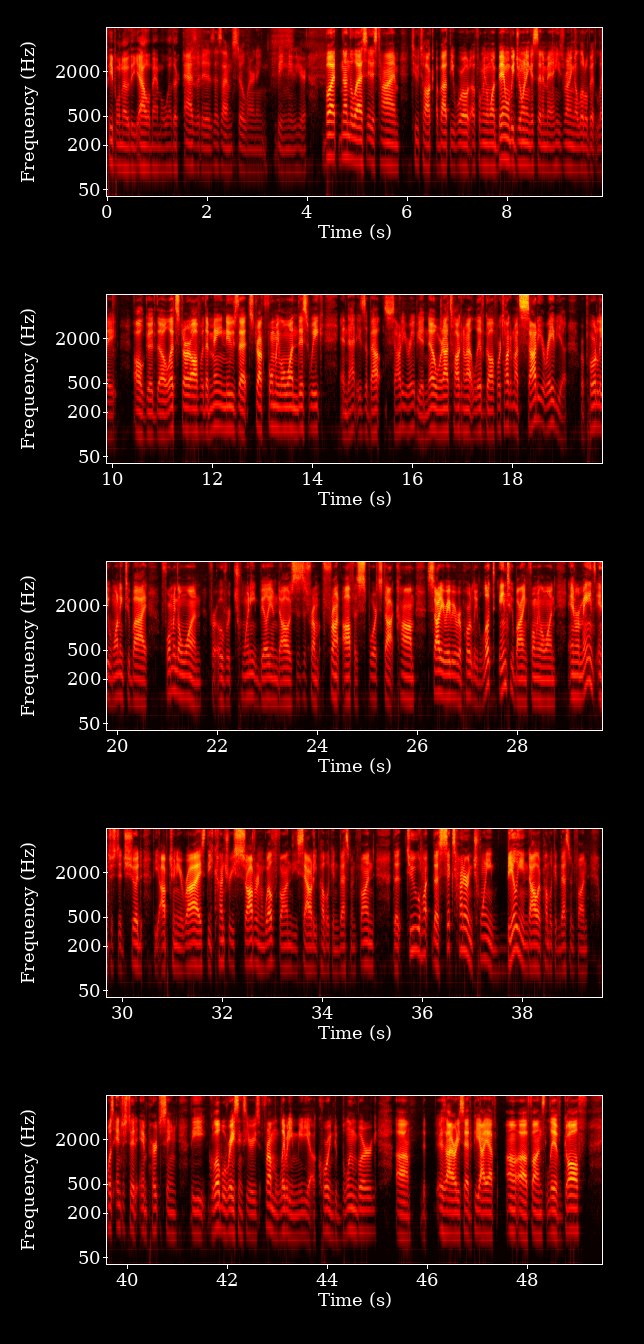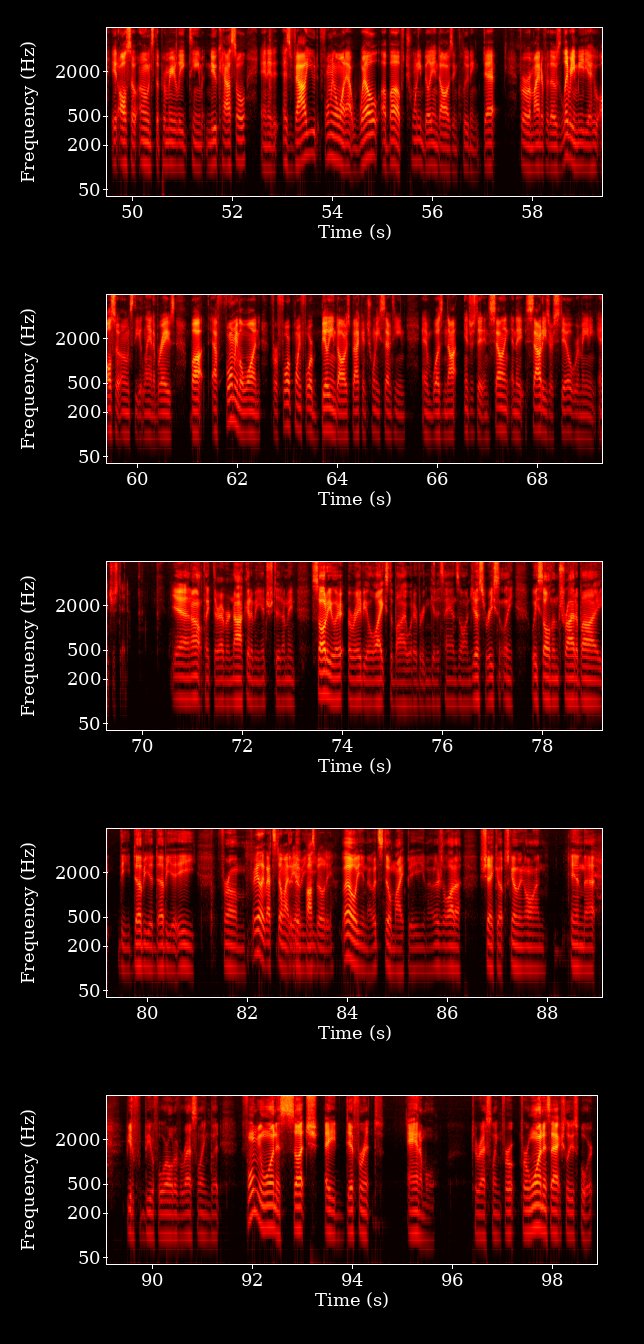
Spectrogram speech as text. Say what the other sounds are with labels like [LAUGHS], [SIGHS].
People know the Alabama weather. as it is, as I'm still learning, being new here. But nonetheless, it is time to talk about the world of Formula One. Ben will be joining us in a minute. He's running a little bit late. All good though. Let's start off with the main news that struck Formula One this week, and that is about Saudi Arabia. No, we're not talking about Live Golf. We're talking about Saudi Arabia reportedly wanting to buy Formula One for over $20 billion. This is from frontofficesports.com. Saudi Arabia reportedly looked into buying Formula One and remains interested should the opportunity arise. The country's sovereign wealth fund, the Saudi Public Investment Fund, the, two, the $620 billion public investment fund, was interested in purchasing the Global Racing Series from Liberty Media, according to Bloomberg. Uh, the, as I already said, the PIF uh, uh, funds Live Golf. It also owns the Premier League team Newcastle, and it has valued Formula One at well above $20 billion, including debt. For a reminder for those, Liberty Media, who also owns the Atlanta Braves, bought a Formula One for $4.4 billion back in 2017 and was not interested in selling, and the Saudis are still remaining interested. Yeah, and I don't think they're ever not going to be interested. I mean, Saudi Arabia likes to buy whatever it can get its hands on. Just recently, we saw them try to buy the WWE from. I feel like that still might be a possibility. Well, you know, it still might be. You know, there's a lot of shakeups going on in that beautiful, beautiful world of wrestling. But Formula One is such a different animal to wrestling. For for one, it's actually a sport.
